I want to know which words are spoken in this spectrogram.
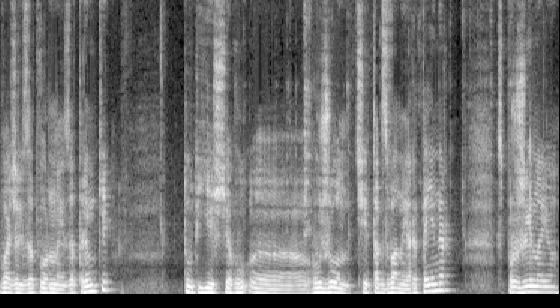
важіль затворної затримки. Тут є ще е, гужон чи так званий ретейнер з пружиною.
